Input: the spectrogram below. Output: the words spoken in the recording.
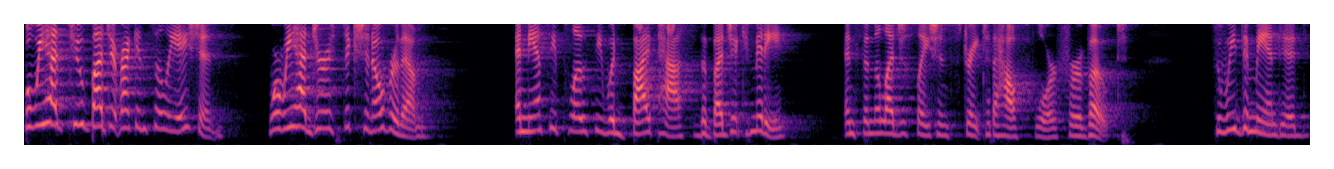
but we had two budget reconciliations where we had jurisdiction over them. And Nancy Pelosi would bypass the budget committee and send the legislation straight to the House floor for a vote. So we demanded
